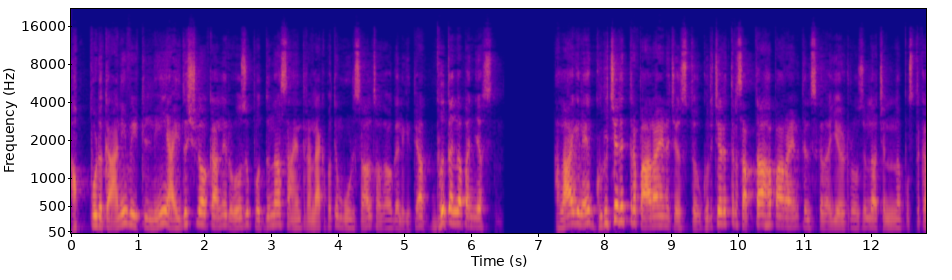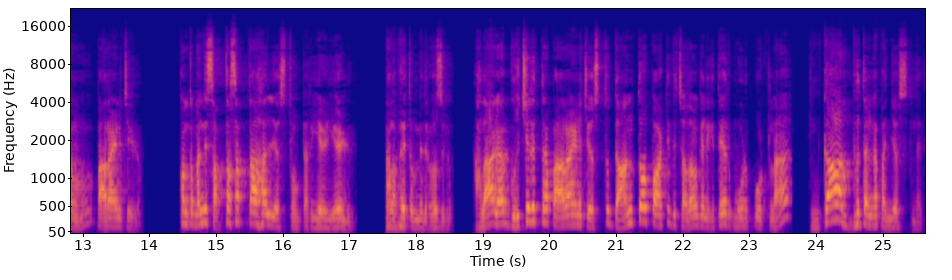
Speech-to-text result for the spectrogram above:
అప్పుడు కానీ వీటిని ఐదు శ్లోకాలని రోజు పొద్దున సాయంత్రం లేకపోతే మూడు సార్లు చదవగలిగితే అద్భుతంగా పనిచేస్తుంది. అలాగనే గురుచరిత్ర పారాయణ చేస్తూ గురుచరిత్ర సప్తాహ పారాయణ తెలుసు కదా ఏడు రోజుల్లో చిన్న పుస్తకం పారాయణ చేయడం. కొంతమంది సప్త సప్తాహాలు చేస్తూ ఉంటారు ఏడు ఏళ్ళు నలభై తొమ్మిది రోజులు. అలాగా గురుచరిత్ర పారాయణ చేస్తూ దాంతో పాటు ఇది చదవగలిగితే మూడు పూట్ల ఇంకా అద్భుతంగా పనిచేస్తుంది అది.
